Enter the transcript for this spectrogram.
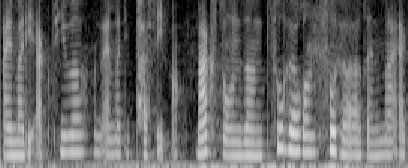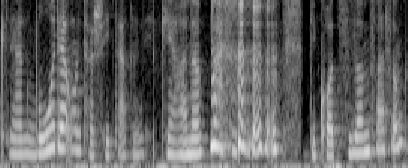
Einmal die aktive und einmal die passive. Magst du unseren Zuhörer und Zuhörerinnen mal erklären, wo der Unterschied darin liegt? Gerne. die Kurzzusammenfassung.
